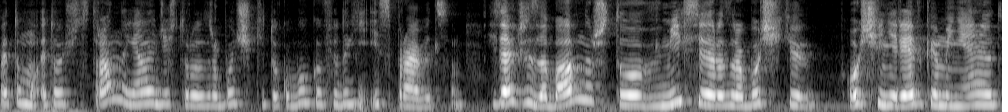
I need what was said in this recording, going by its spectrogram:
Поэтому это очень странно. Я надеюсь, что разработчики Токобока все-таки исправятся. И также забавно, что в миксе разработчики очень редко меняют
